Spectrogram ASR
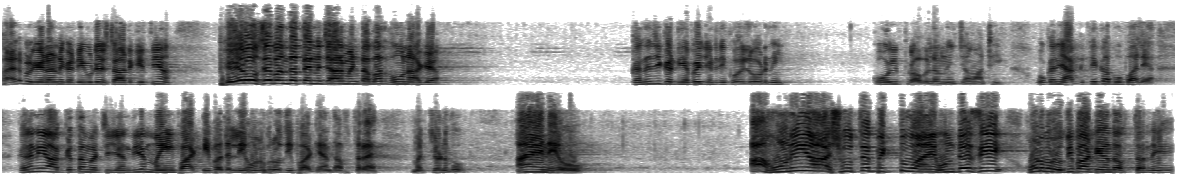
ਫਾਇਰ ਬ੍ਰਿਗੇਡਾਂ ਨੇ ਗੱਡੀ ਗੁੱਡੀਆਂ ਸਟਾਰਟ ਕੀਤੀਆਂ, ਫਿਰ ਉਸੇ ਬੰਦਾ 3-4 ਮਿੰਟਾਂ ਬਾਅਦ ਫੋਨ ਆ ਗਿਆ। ਕਹਿੰਦੇ ਜੀ ਗੱਡੀਆਂ ਭੇਜਣ ਦੀ ਕੋਈ ਲੋੜ ਨਹੀਂ, ਕੋਈ ਪ੍ਰੋਬਲਮ ਨਹੀਂ, ਜਮਾਂ ਠੀਕ। ਉਹ ਕਹਿੰਦੇ ਅੱਗ ਤੇ ਕਾਬੂ ਪਾ ਲਿਆ। ਕਹਿੰਦੇ ਨਹੀਂ, ਅੱਗ ਤਾਂ ਮੱਚੀ ਜਾਂਦੀ ਹੈ, ਮਈ ਪਾਰਟੀ ਬਦਲੀ ਹੁਣ ਵਿਰੋਧੀ ਪਾਰਟੀਆਂ ਦਾ ਦਫ਼ਤਰ ਹੈ, ਮੱਚਣ ਦੋ। ਐ ਨੇ ਉਹ। ਆ ਹੁਣੀ ਆਸ਼ੂ ਤੇ ਬਿੱਟੂ ਆਏ ਹੁੰਦੇ ਸੀ, ਹੁਣ ਵਿਰੋਧੀ ਪਾਰਟੀਆਂ ਦਾ ਦਫ਼ਤਰ ਨੇ ਇਹ।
